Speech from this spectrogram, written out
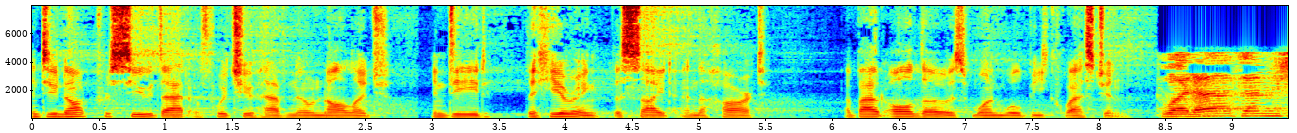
And do not pursue that of which you have no knowledge. Indeed, the hearing, the sight, and the heart, about all those one will be questioned. ولا تمش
